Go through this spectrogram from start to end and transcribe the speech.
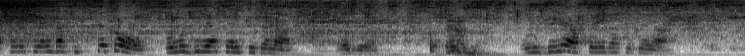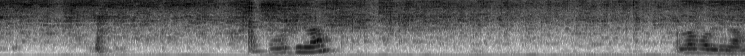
আসলে তেলটা ফুটছে তো, হলুদ দিলে আর তেল ফুটে না। এই যে, হলুদ দিলে আর তেলটা ফুটে না। হলুদ দিলাম। লবণ দিলাম।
